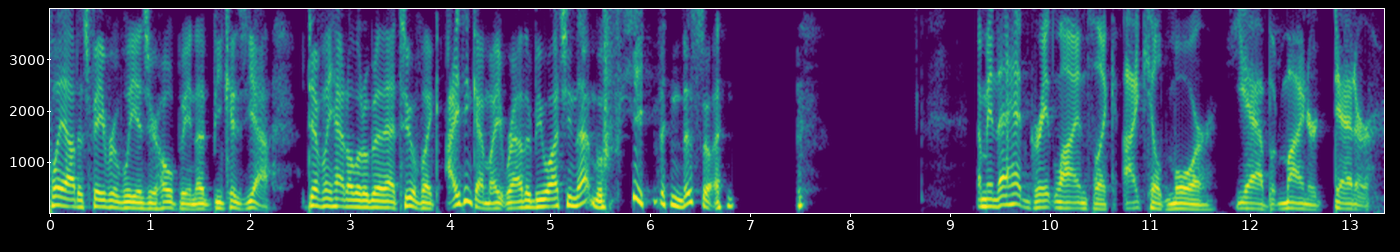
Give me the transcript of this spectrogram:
play out as favorably as you're hoping. uh, Because yeah, definitely had a little bit of that too. Of like, I think I might rather be watching that movie than this one. I mean, that had great lines like, I killed more. Yeah, but mine are deader.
